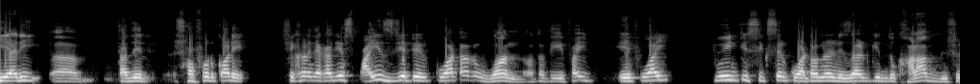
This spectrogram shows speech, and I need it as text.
ইয়ারই তাদের সফর করে। সেখানে দেখা যায় স্পাইস জেটের কোয়ার্টার ওয়ান অর্থাৎ এফআই এফ ওয়াই টোয়েন্টি সিক্সের কোয়ার্টারের রেজাল্ট কিন্তু খারাপ, দুশো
